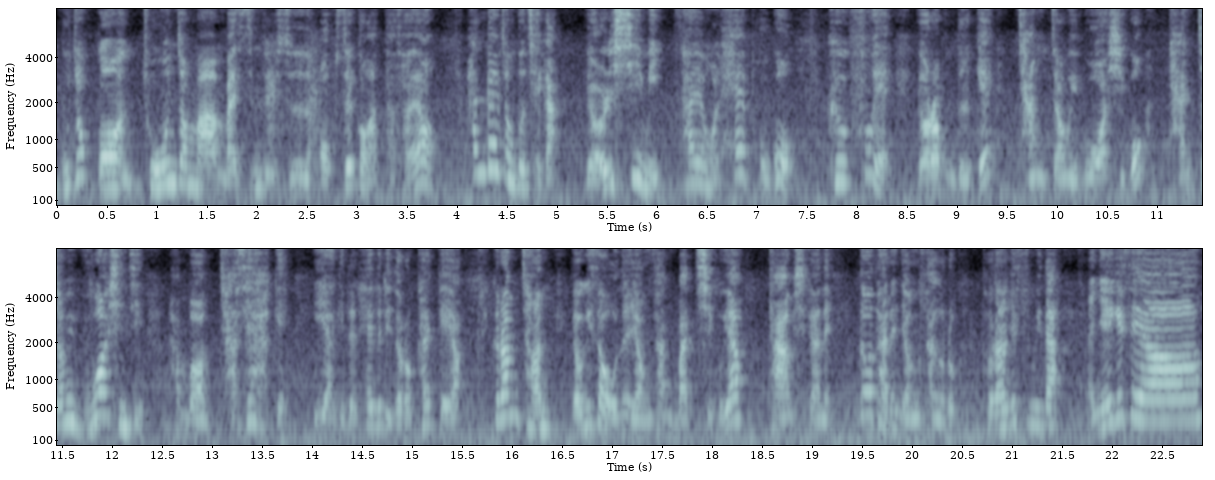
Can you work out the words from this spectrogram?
무조건 좋은 점만 말씀드릴 수는 없을 것 같아서요. 한 달 정도 제가 열심히 사용을 해보고 그 후에 여러분들께 장점이 무엇이고 단점이 무엇인지 한번 자세하게 이야기를 해드리도록 할게요. 그럼 전 여기서 오늘 영상 마치고요. 다음 시간에 또 다른 영상으로 돌아오겠습니다. 안녕히 계세요.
